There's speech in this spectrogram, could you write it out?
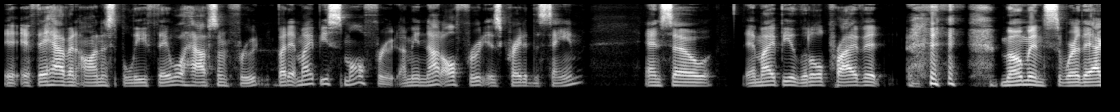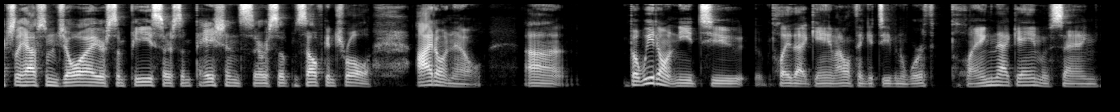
If they have an honest belief, they will have some fruit, but it might be small fruit. I mean, not all fruit is created the same. And so it might be little private moments where they actually have some joy or some peace or some patience or some self control. I don't know. Uh, but we don't need to play that game. I don't think it's even worth playing that game of saying,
